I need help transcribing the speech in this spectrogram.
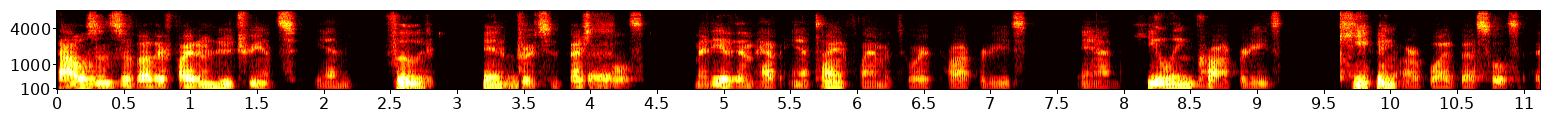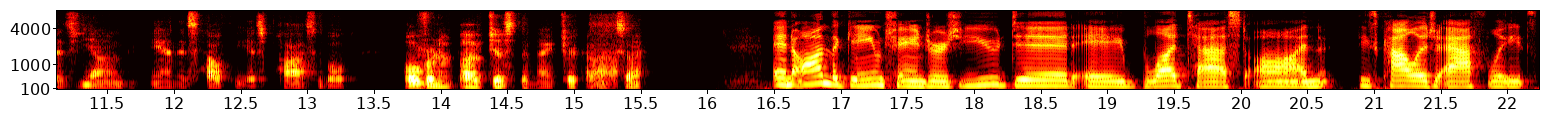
thousands of other phytonutrients in food, in fruits and vegetables. Many of them have anti inflammatory properties and healing properties, keeping our blood vessels as young and as healthy as possible over and above just the nitric oxide. And on the game changers, you did a blood test on these college athletes.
